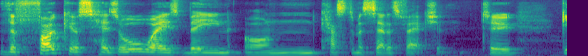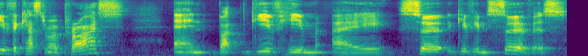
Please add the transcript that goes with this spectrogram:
the focus has always been on customer satisfaction to give the customer a price and but give him a give him service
